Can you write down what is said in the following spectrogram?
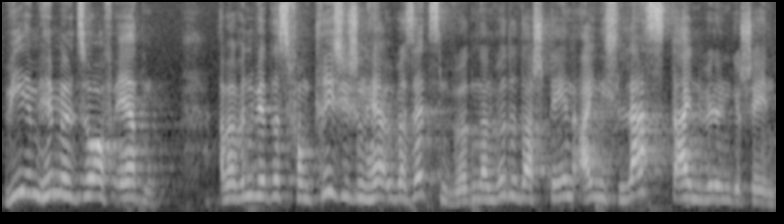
wie im Himmel so auf Erden. Aber wenn wir das vom Griechischen her übersetzen würden, dann würde da stehen, eigentlich lass dein Willen geschehen.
